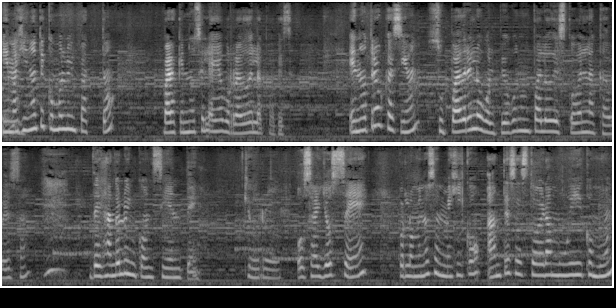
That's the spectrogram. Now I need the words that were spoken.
Imagínate cómo lo impactó para que no se le haya borrado de la cabeza. En otra ocasión, su padre lo golpeó con un palo de escoba en la cabeza, dejándolo inconsciente. Qué horror. O sea, yo sé, por lo menos en México, antes esto era muy común,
